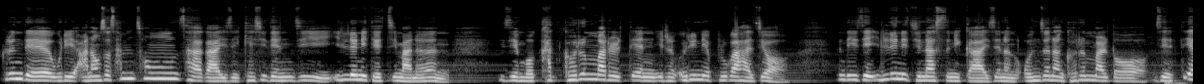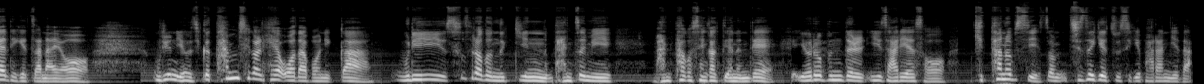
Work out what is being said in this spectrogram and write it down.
그런데 우리 아나운서 삼총사가 이제 개시된 지 1년이 됐지만은 이제 뭐 갓 걸음마를 뗀 이런 어린이에 불과하죠. 근데 이제 1년이 지났으니까 이제는 온전한 걸음말도 이제 떼야 되겠잖아요. 우리는 여지껏 탐색을 해 오다 보니까 우리 스스로도 느낀 단점이 많다고 생각되는데 여러분들 이 자리에서 기탄 없이 좀 지적해 주시기 바랍니다.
